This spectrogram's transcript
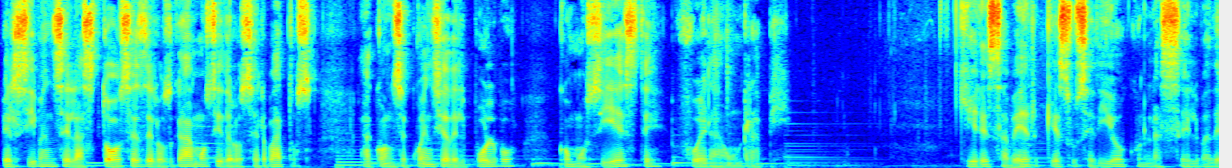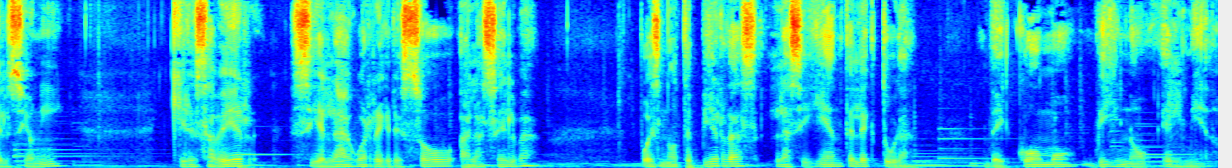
percíbanse las toses de los gamos y de los cervatos, a consecuencia del polvo, como si éste fuera un rapi. ¿Quieres saber qué sucedió con la selva del Sioní? ¿Quieres saber si el agua regresó a la selva? Pues no te pierdas la siguiente lectura de cómo vino el miedo.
